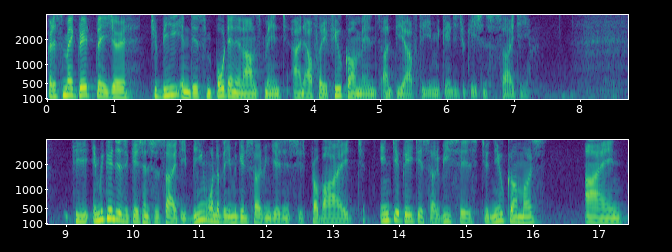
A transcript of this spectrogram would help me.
But it's my great pleasure to be in this important announcement and offer a few comments on behalf of the Immigrant Education Society. the Immigrant Education Society, being one of the immigrant serving agencies, provide integrated services to newcomers and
